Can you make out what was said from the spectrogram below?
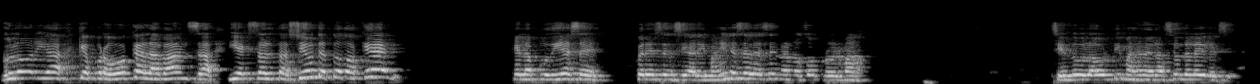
Gloria que provoca alabanza y exaltación de todo aquel que la pudiese presenciar. Imagínense la escena nosotros, hermanos, siendo la última generación de la iglesia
